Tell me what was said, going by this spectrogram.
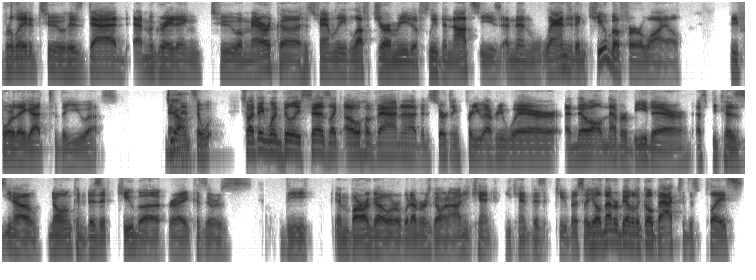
related to his dad emigrating to america his family left germany to flee the nazis and then landed in cuba for a while before they got to the us and Yeah. then so so i think when billy says like oh havana i've been searching for you everywhere and no i'll never be there that's because you know no one could visit cuba right because there was the embargo or whatever's going on you can't you can't visit cuba so he'll never be able to go back to this place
